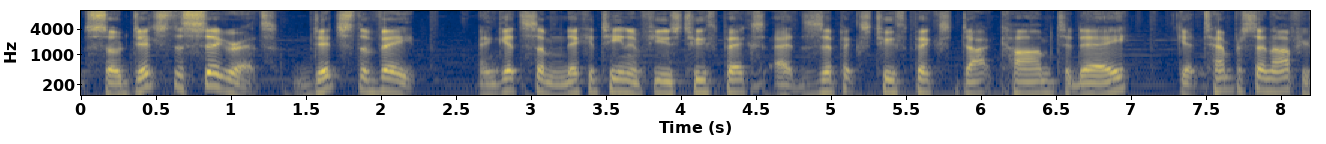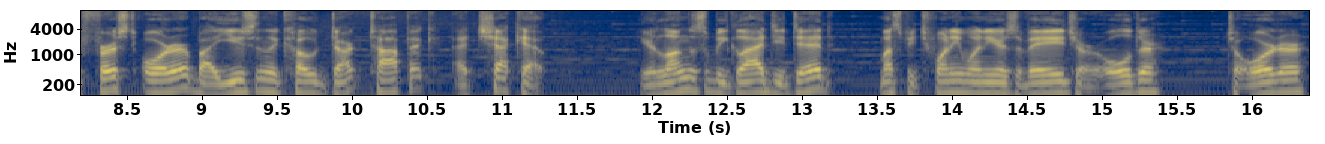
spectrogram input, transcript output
So ditch the cigarettes, ditch the vape, and get some nicotine infused toothpicks at zippixtoothpicks.com today. Get 10% off your first order by using the code DARKTOPIC at checkout. Your lungs will be glad you did. Must be 21 years of age or older to order.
